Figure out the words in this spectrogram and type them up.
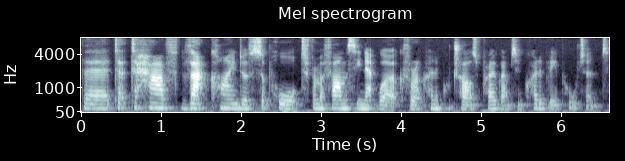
The, to, to have that kind of support from a pharmacy network for a clinical trials program is incredibly important.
